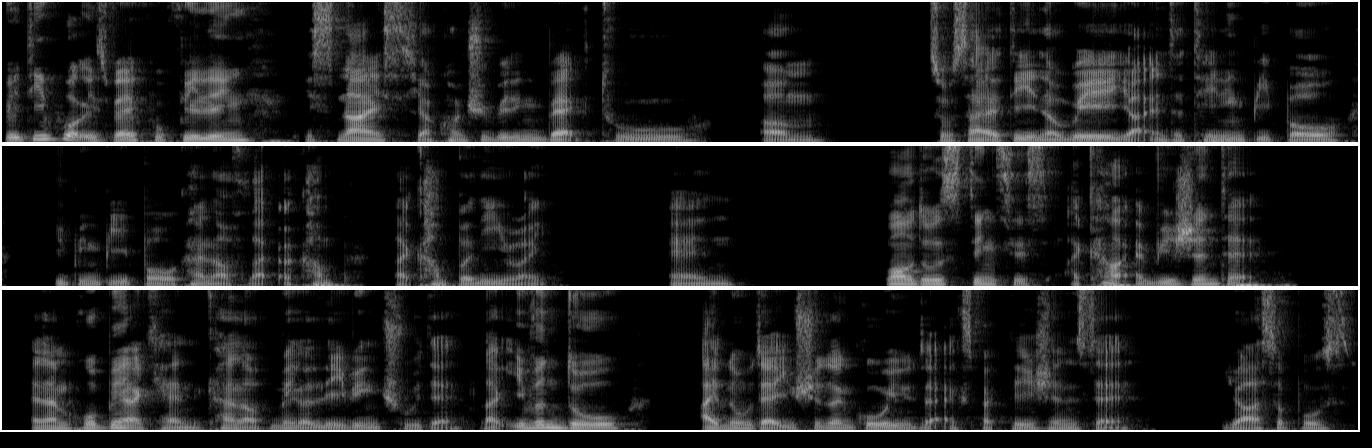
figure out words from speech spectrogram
creative work is very fulfilling. It's nice. You're contributing back to um society in a way. You're entertaining people, keeping people kind of like a com- like company, right? And one of those things is I kind of envision that, and I'm hoping I can kind of make a living through that. Like even though I know that you shouldn't go in with the expectations that you are supposed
